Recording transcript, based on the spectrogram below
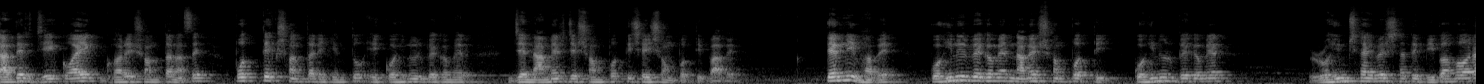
তাদের যে কয়েক ঘরে সন্তান আছে, প্রত্যেক সন্তানই কিন্তু এই কোহিনুর বেগমের যে নামের যে সম্পত্তি, সেই সম্পত্তি পাবে। তেমনি ভাবে কোহিনুর বেগমের নামের সম্পত্তি, কোহিনুর বেগমের রহিম সাহেবের সাথে বিবাহ হওয়ার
